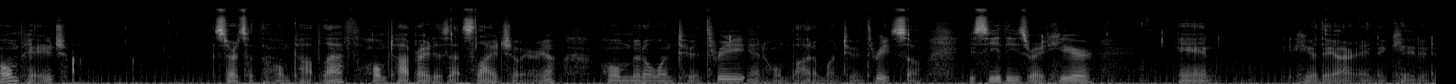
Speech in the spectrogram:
home page starts with the home top left. Home top right is that slideshow area. Home middle 1, 2, and 3, and home bottom 1, 2, and 3. So you see these right here, and here they are indicated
